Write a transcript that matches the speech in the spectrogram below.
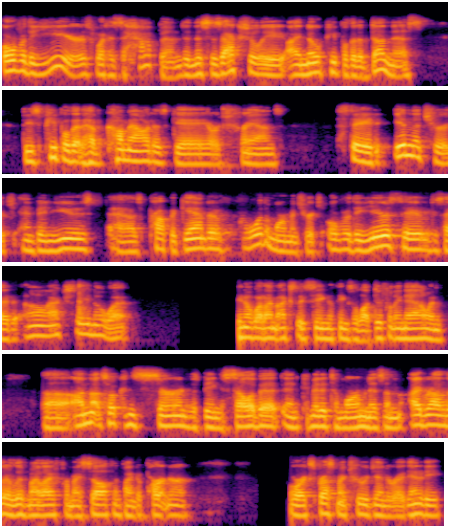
Over the years, what has happened, and this is actually, I know people that have done this, these people that have come out as gay or trans stayed in the church and been used as propaganda for the Mormon church. Over the years, they've decided, oh, actually, you know what? You know what? I'm actually seeing things a lot differently now. And uh, I'm not so concerned with being celibate and committed to Mormonism. I'd rather live my life for myself and find a partner or express my true gender identity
